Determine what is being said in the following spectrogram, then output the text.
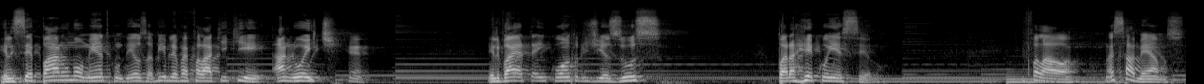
ele separa um momento com Deus. A Bíblia vai falar aqui que à noite ele vai até encontro de Jesus para reconhecê-lo. E falar, ó, nós sabemos,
